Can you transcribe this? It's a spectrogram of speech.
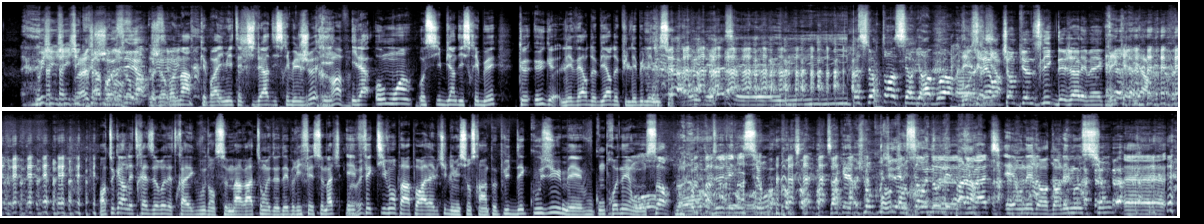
Oui, j'ai- j'ai j'ai Ouais, cru. j'ai- moi aussi, hein. Je remarque que Brahimi était titulaire, distribuer le jeu. Grave. Et il a au moins aussi bien distribué que Hugues les verres de bière depuis le début de l'émission. Ah oui mais là c'est ils passent leur temps à se servir à boire. là. On serait en Champions League déjà, les mecs. En tout cas, on est très heureux d'être avec vous dans ce marathon et de débriefer ce match. Bah oui. Effectivement, par rapport à d'habitude, l'émission sera un peu plus décousue, mais vous comprenez, on Oh. sort de l'émission. C'est vrai qu'elle est vachement On, cousue. on sort de- du match et on est dans, dans l'émotion. euh,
